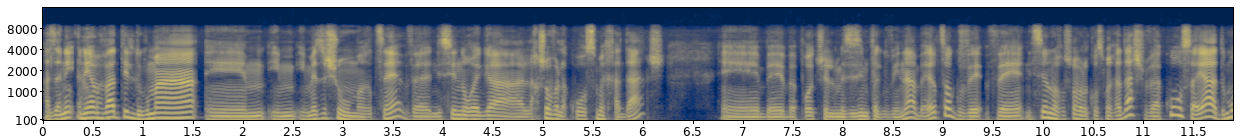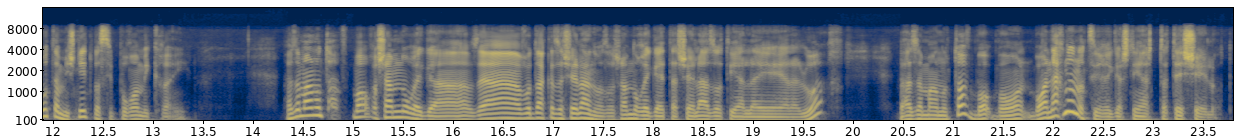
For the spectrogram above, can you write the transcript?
אז אני, אני נכון. עבדתי לדוגמה עם, עם, עם איזשהו מרצה וניסינו רגע לחשוב על הקורס מחדש אה, בפרויקט של מזיזים את הגבינה בהרצוג ו, וניסינו לחשוב על הקורס מחדש והקורס היה הדמות המשנית בסיפור המקראי. אז אמרנו טוב בוא רשמנו רגע זה היה עבודה כזה שלנו אז רשמנו רגע את השאלה הזאת על, על הלוח. ואז אמרנו טוב בוא בוא בוא אנחנו נוציא רגע שנייה תתי שאלות.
